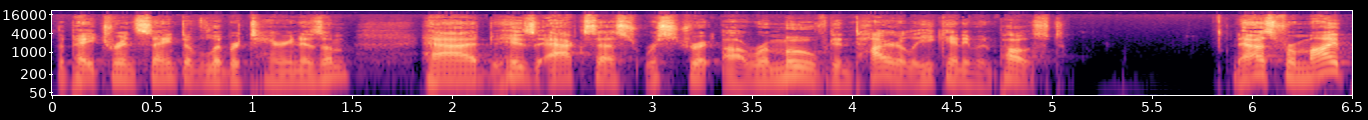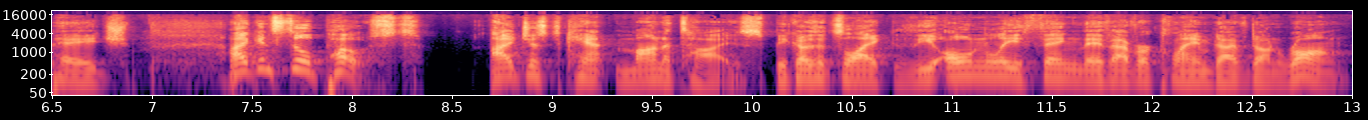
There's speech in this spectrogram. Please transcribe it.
the patron saint of libertarianism, had his access uh, removed entirely. He can't even post. Now, as for my page, I can still post. I just can't monetize because it's like the only thing they've ever claimed I've done wrong.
